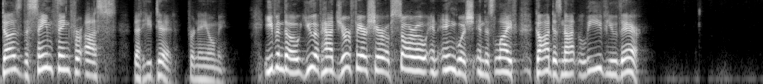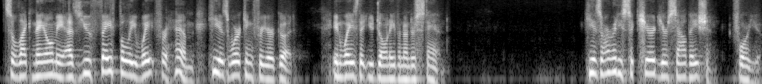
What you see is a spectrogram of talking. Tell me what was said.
does the same thing for us that he did for Naomi. Even though you have had your fair share of sorrow and anguish in this life, God does not leave you there. So, like Naomi, as you faithfully wait for him, he is working for your good in ways that you don't even understand. He has already secured your salvation for you.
